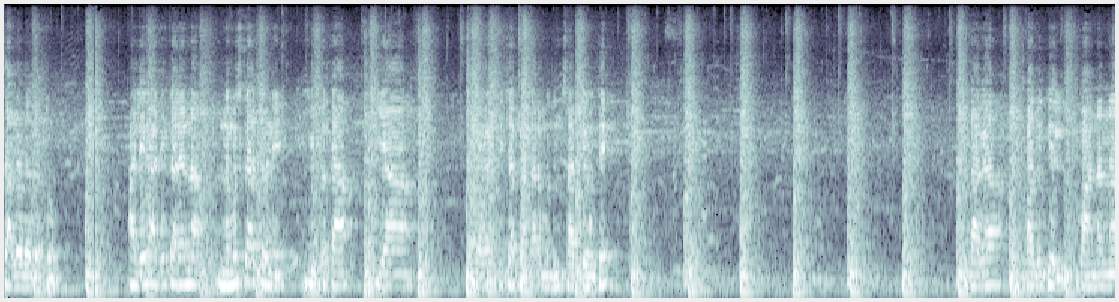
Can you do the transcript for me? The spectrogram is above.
चालवला जातो. आलेल्या अधिकाऱ्यांना नमस्कार करणे ही प्रथा या कवायतीच्या प्रकारामधून साध्य होते. डाव्या बाजूतील वाहनांना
